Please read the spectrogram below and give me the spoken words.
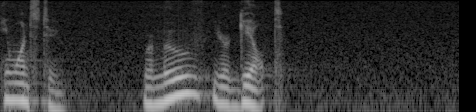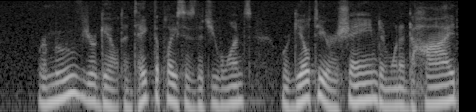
he wants to remove your guilt. Remove your guilt and take the places that you once were guilty or ashamed and wanted to hide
